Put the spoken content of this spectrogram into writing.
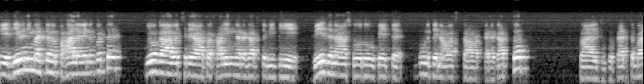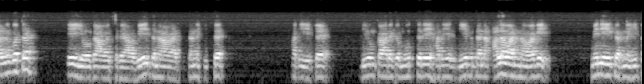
මේ දෙවෙනි මට්ටම පහළ වෙනකොට යෝගාවචරය අප කලින් අරගත්ත විදිහේ වේදනා ස්වરૂපේට මුණ දෙන අවස්ථාවක් අරගත්තොත් ප්‍රායෝගික පැත්ත බලනකොට ඒ යෝගාවචරය වේදනාව ඇතිකන හිත හරියට ලියුම්කාරක මුත්‍රේ හරියට නියම තැන අලවන්නා වගේ මෙනෙහි කරන හිත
